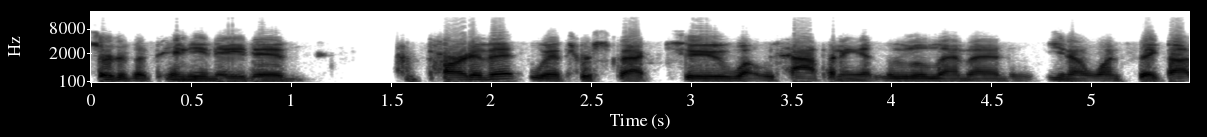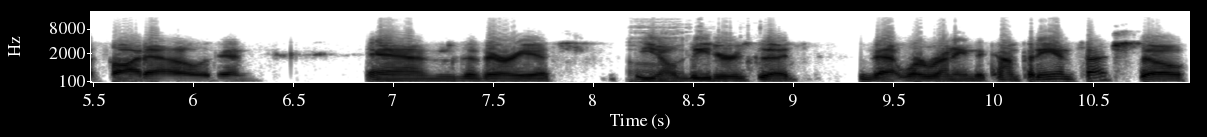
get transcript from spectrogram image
sort of opinionated part of it with respect to what was happening at Lululemon. You know, once they got bought out and and the various oh, you know oh. leaders that that were running the company and such. So,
